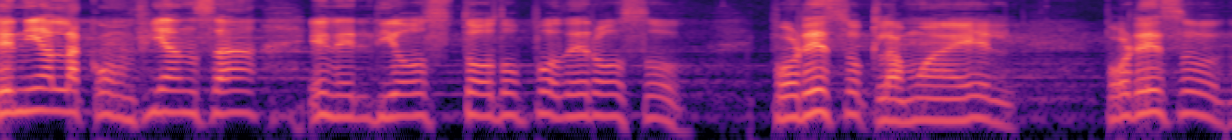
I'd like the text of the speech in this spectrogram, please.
tenía la confianza en el Dios Todopoderoso. Por eso clamó a él, por eso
